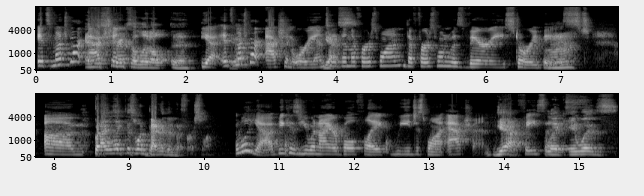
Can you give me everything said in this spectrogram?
It's much more and the action. script's a little. Uh, yeah, it's Yeah. much more action oriented Yes. than the first one. The first one was very story based. Mm-hmm. Um, but I like this one better than the first one. well, yeah, because you and I are both like we just want action. Yeah, faces. like it was.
